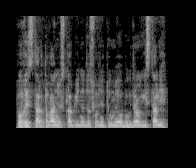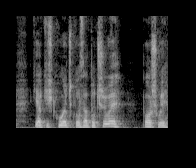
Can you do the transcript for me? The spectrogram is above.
po wystartowaniu z kabiny, dosłownie tu my obok drogi stali, jakieś kółeczko zatoczyły, poszły,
